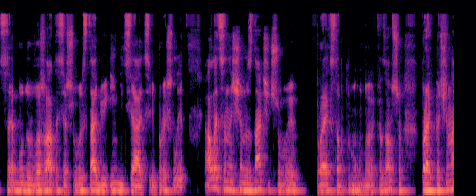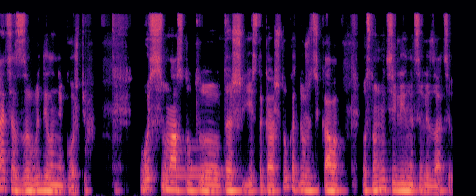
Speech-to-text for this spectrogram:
це буде вважатися, що ви стадію ініціації пройшли, але це ще не значить, що ви проект стартанув. Я казав, що проект починається з виділення коштів. Ось у нас тут е, теж є така штука дуже цікава. Основні цілі ініціалізації.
